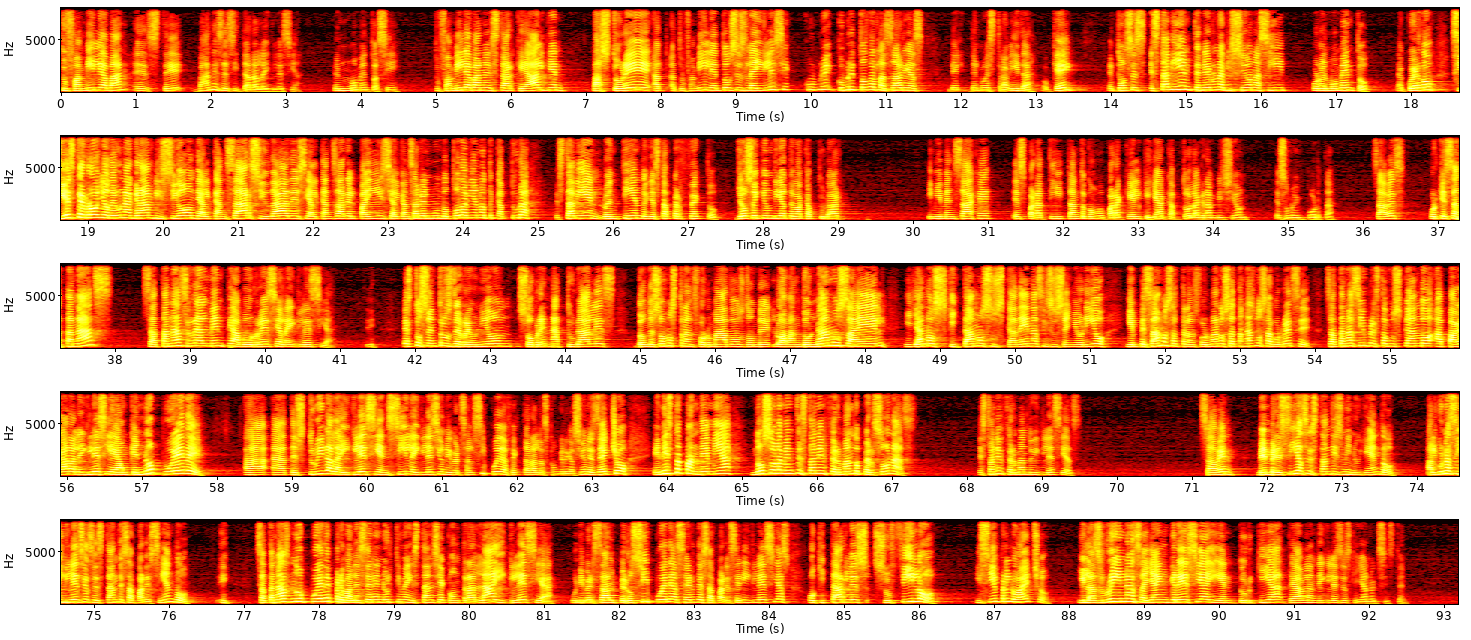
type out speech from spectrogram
tu familia este, va a necesitar a la iglesia en un momento así. Tu familia va a necesitar que alguien pastoree a, tu familia. Entonces la iglesia cubre, cubre todas las áreas de, de nuestra vida, ¿ok? Entonces, está bien tener una visión así por el momento, ¿de acuerdo? Si este rollo de una gran visión de alcanzar ciudades y alcanzar el país y alcanzar el mundo todavía no te captura, está bien, lo entiendo y está perfecto. Yo sé que un día te va a capturar. Y mi mensaje es para ti, tanto como para aquel que ya captó la gran visión. Eso no importa. ¿Sabes? Porque Satanás, Satanás realmente aborrece a la iglesia estos centros de reunión sobrenaturales donde somos transformados, donde lo abandonamos a Él y ya nos quitamos sus cadenas y su señorío y empezamos a transformarnos, Satanás los aborrece. Satanás siempre está buscando apagar a la iglesia y aunque no puede destruir a la iglesia en sí, la iglesia universal sí puede afectar a las congregaciones. De hecho, en esta pandemia no solamente están enfermando personas, están enfermando iglesias. ¿Saben? Membresías están disminuyendo. Algunas iglesias están desapareciendo. Satanás no puede prevalecer en última instancia contra la iglesia universal, pero sí puede hacer desaparecer iglesias o quitarles su filo. Y siempre lo ha hecho. Y las ruinas allá en Grecia y en Turquía te hablan de iglesias que ya no existen,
